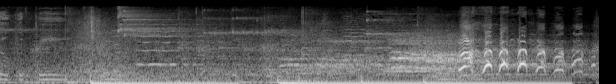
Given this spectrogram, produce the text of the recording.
killed the bee.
